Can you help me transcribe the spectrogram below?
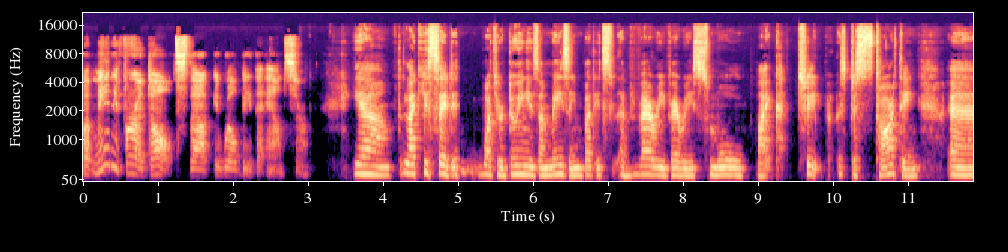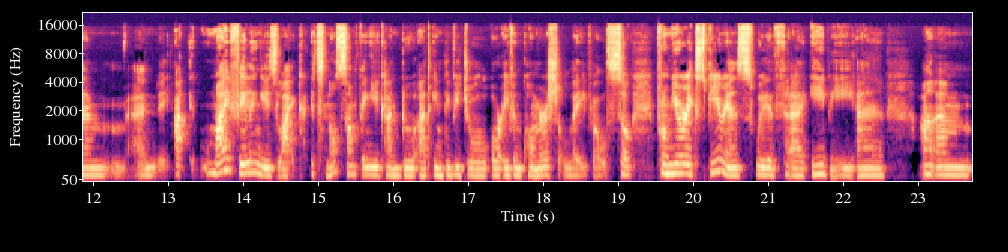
But maybe for adults, that it will be the answer. Yeah, like you said, it, what you're doing is amazing, but it's a very, very small, like cheap. It's just starting, um, and I, my feeling is like it's not something you can do at individual or even commercial levels. So, from your experience with uh, IBBY and uh, um,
